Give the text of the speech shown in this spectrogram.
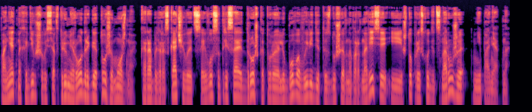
Понять находившегося в трюме Родрига тоже можно. Корабль раскачивается, его сотрясает дрожь, которая любого выведет из душевного равновесия, и что происходит снаружи, непонятно.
